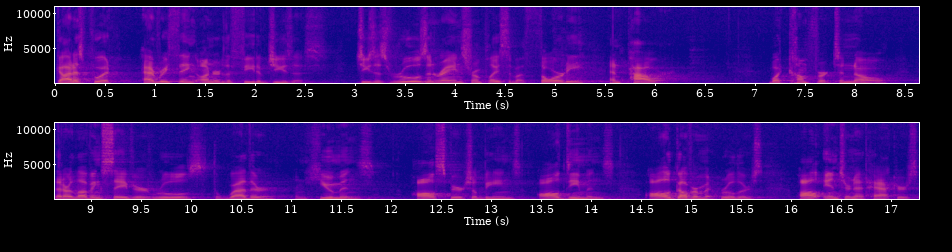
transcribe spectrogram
God has put everything under the feet of Jesus. Jesus rules and reigns from a place of authority and power. What comfort to know that our loving Savior rules the weather and humans, all spiritual beings, all demons, all government rulers, all internet hackers,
